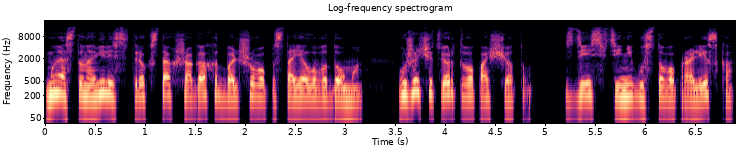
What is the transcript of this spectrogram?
Мы остановились в трехстах шагах от большого постоялого дома, уже четвертого по счету. Здесь, в тени густого пролеска,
